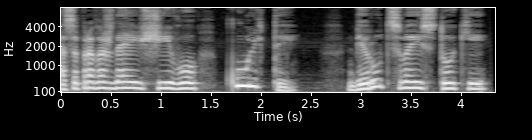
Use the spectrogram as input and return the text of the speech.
а сопровождающие его культы берут свои истоки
